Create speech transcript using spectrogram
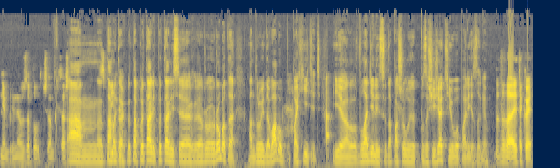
не, блин, я уже забыл, что там произошло. А, Сбили. там это, пытали, пытались э, робота, андроида Бабу похитить, а. и э, владелец это пошел защищать, и его порезали. Да-да-да, и такой,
